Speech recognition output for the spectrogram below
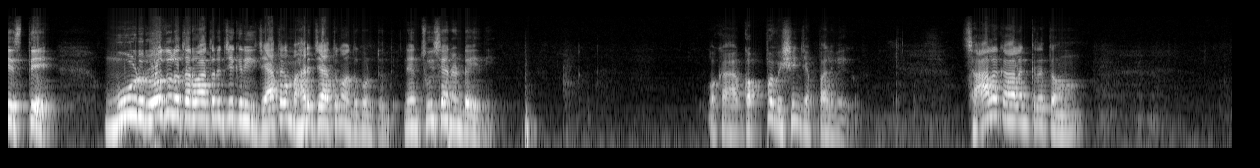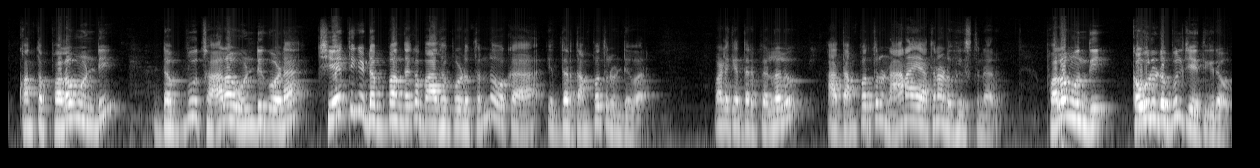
చేస్తే మూడు రోజుల తర్వాత నుంచి ఇక నీకు జాతకం మహర్జాతకం అందుకుంటుంది. నేను చూశానండో ఇది. ఒక గొప్ప విషయం చెప్పాలి మీకు. చాలా కాలం క్రితం కొంత పొలం ఉండి డబ్బు చాలా ఉండి కూడా చేతికి డబ్బు అందక బాధపడుతున్న ఒక ఇద్దరు దంపతులు ఉండేవారు. వాళ్ళకి ఇద్దరు పిల్లలు ఆ దంపతులు నానాయాతన అనుభవిస్తున్నారు. పొలం ఉంది కౌలు డబ్బులు చేతికి రావు.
